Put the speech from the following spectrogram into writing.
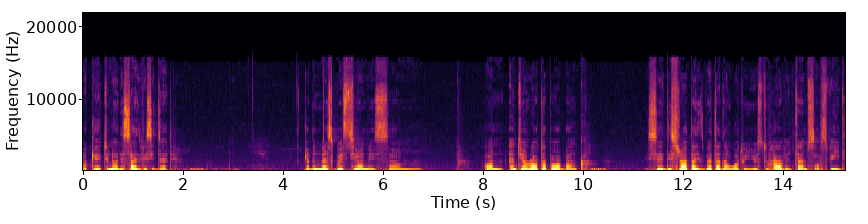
okay to know the size visited okay the next question is um, on MTN router power bank say this router is better than what we used to have in terms of speed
